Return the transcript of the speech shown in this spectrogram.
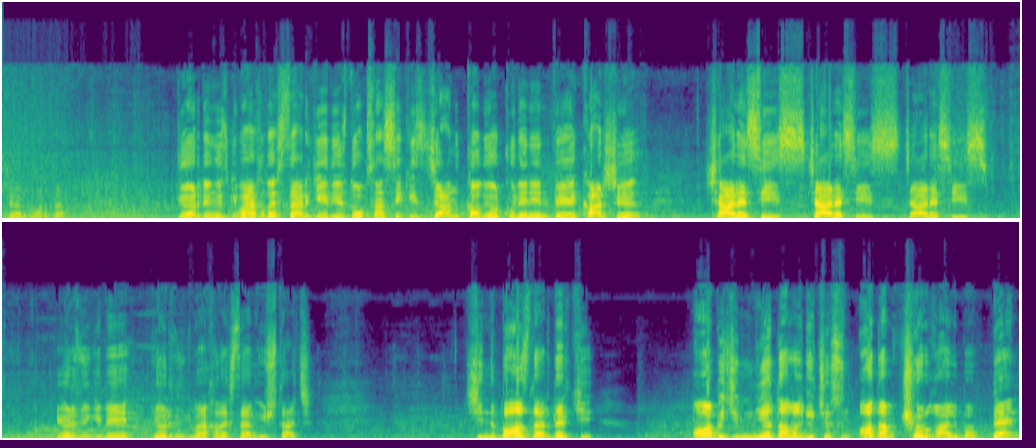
3 level bu arada. Gördüğünüz gibi arkadaşlar 798 can kalıyor kulenin ve karşı çaresiz, çaresiz, çaresiz. Gördüğünüz gibi, gördüğünüz gibi arkadaşlar 3 taç. Şimdi bazılar der ki Abicim niye dalga geçiyorsun? Adam kör galiba. Ben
